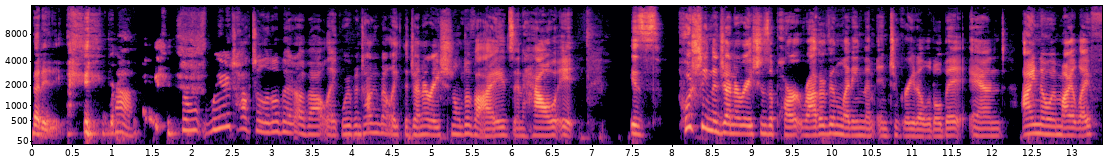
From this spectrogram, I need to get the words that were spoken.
but anyway. yeah. So we talked a little bit about like we've been talking about like the generational divides and how it is pushing the generations apart rather than letting them integrate a little bit. And I know in my life,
